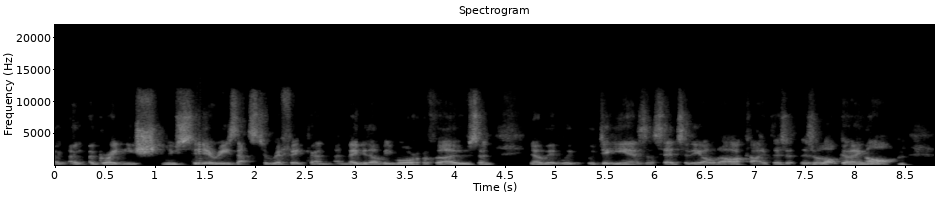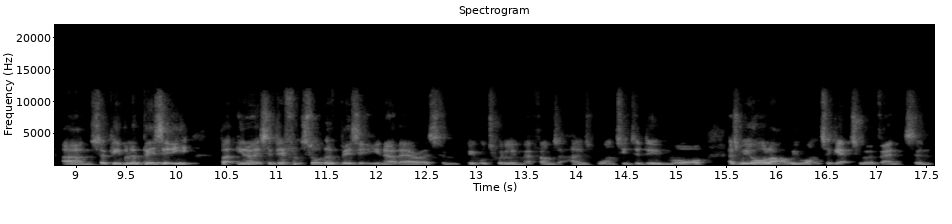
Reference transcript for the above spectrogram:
a, a great new new series that's terrific, and, and maybe there'll be more of those. And you know, we're, we're digging, as I said, to the old archive. There's a, there's a lot going on, um, so people are busy, but you know, it's a different sort of busy. You know, there are some people twiddling their thumbs at homes, wanting to do more, as we all are. We want to get to events, and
